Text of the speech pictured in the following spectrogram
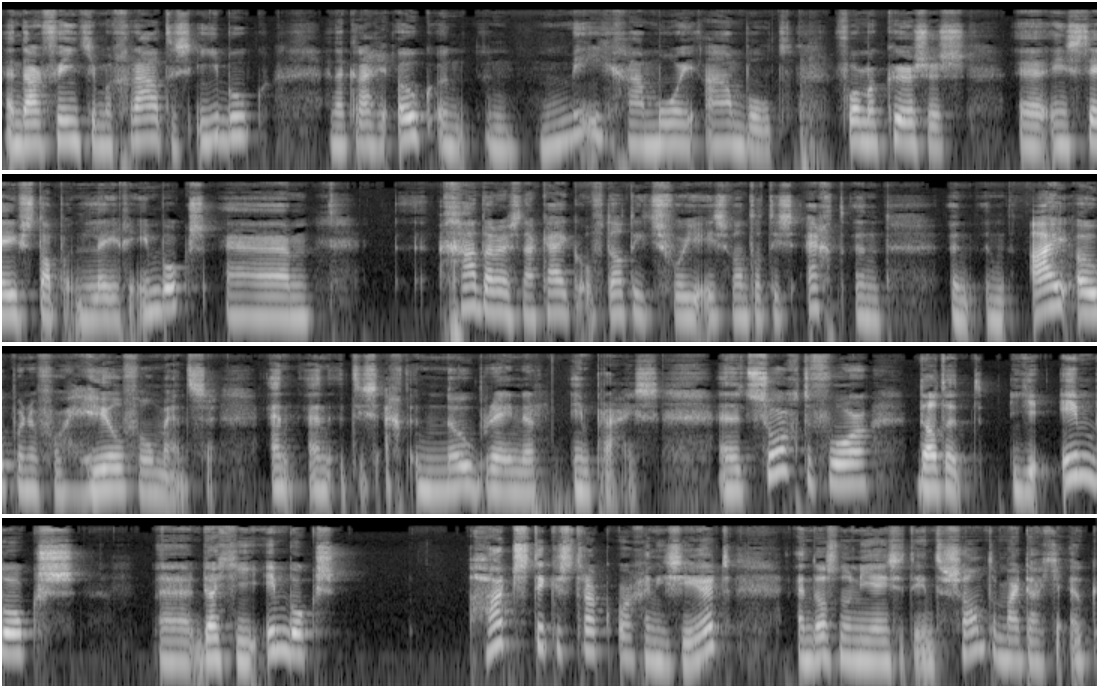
en daar vind je mijn gratis e-book. En dan krijg je ook een, een mega mooi aanbod voor mijn cursus uh, in 7 stappen een lege inbox. Um, ga daar eens naar kijken of dat iets voor je is. Want dat is echt een, een, een eye-opener voor heel veel mensen. En, en het is echt een no-brainer in prijs. En het zorgt ervoor dat het je inbox, uh, dat je je inbox hartstikke strak organiseert. En dat is nog niet eens het interessante, maar dat je ook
